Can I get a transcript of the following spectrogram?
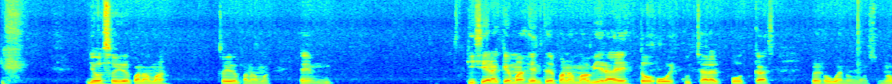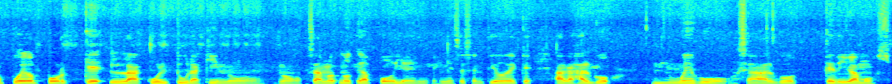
yo soy de Panamá, soy de Panamá. Em, quisiera que más gente de Panamá viera esto o escuchara el podcast pero bueno, no, no puedo porque la cultura aquí no, no, o sea, no, no te apoya en, ese sentido de que hagas algo nuevo, o sea, algo que digamos,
